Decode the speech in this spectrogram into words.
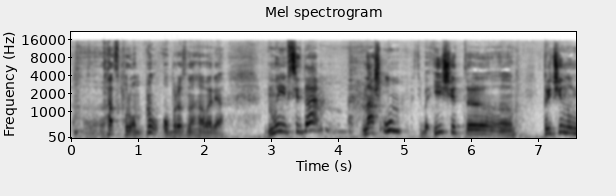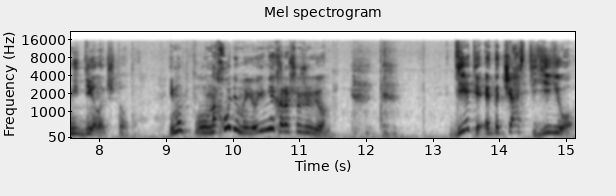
э, Газпром, ну, образно говоря. Мы всегда, наш ум типа, ищет э, причину не делать что-то. И мы находим ее, и в ней хорошо живем. Дети – это часть ее.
